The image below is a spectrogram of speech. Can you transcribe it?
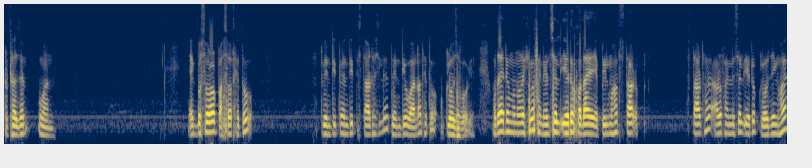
two thousand one এক বছৰৰ পাছত সেইটো টুৱেণ্টি টুৱেণ্টিত ষ্টাৰ্ট হৈছিলে টুৱেণ্টি ওৱানত সেইটো ক্ল'জ হ'বগৈ। সদায় এইটো মনত ৰাখিব ফাইনেন্সিয়েল ইয়েৰটো সদায় এপ্ৰিল মাহত ষ্টাৰ্ট ষ্টাৰ্ট হয় আৰু ফাইনেন্সিয়েল ইয়েৰটো ক্ল'জিং হয়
